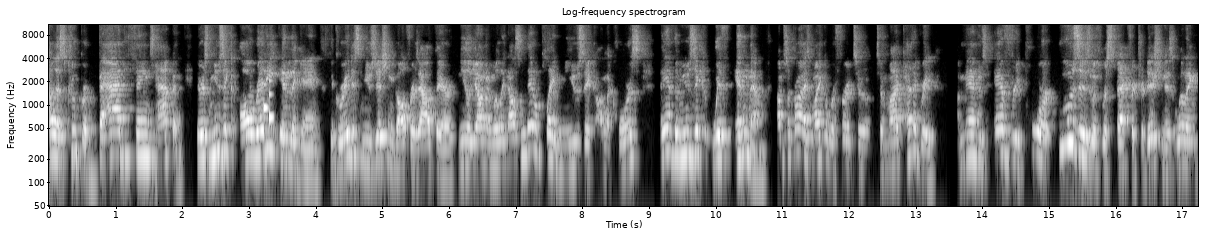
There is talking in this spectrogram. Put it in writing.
Alice Cooper, bad things happen. There's music already in the game. The greatest musician golfers out there, Neil Young and Willie Nelson, they don't play music on the course. They have the music within them. I'm surprised Michael referred to, to my pedigree. A man whose every pore oozes with respect for tradition is willing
